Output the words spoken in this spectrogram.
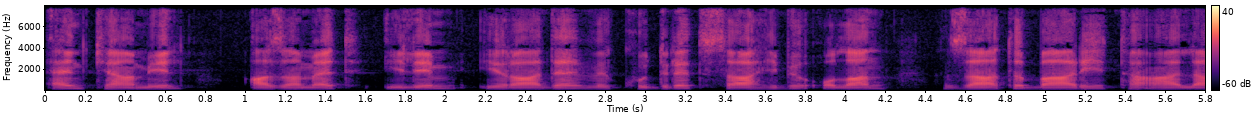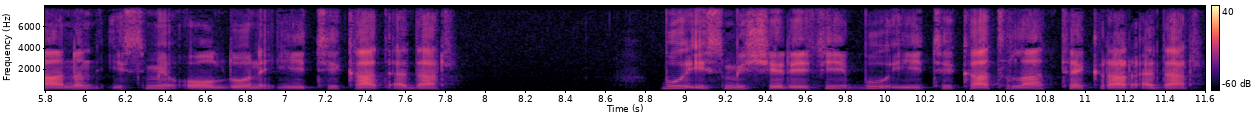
en kamil, azamet, ilim, irade ve kudret sahibi olan Zat-ı Bari Teala'nın ismi olduğunu itikat eder. Bu ismi şerifi bu itikatla tekrar eder.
